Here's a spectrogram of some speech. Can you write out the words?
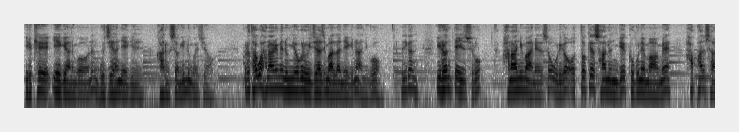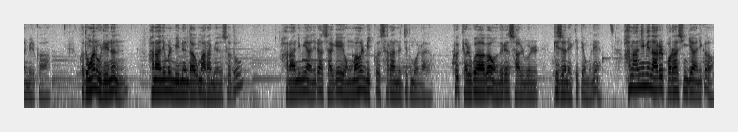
이렇게 얘기하는 거는 무지한 얘기일 가능성이 있는 거죠. 그렇다고 하나님의 능력을 의지하지 말라는 얘기는 아니고 그러니까 이런 때일수록 하나님 안에서 우리가 어떻게 사는 게 그분의 마음에 합한 삶일까? 그동안 우리는 하나님을 믿는다고 말하면서도 하나님이 아니라 자기의 욕망을 믿고 살았는지도 몰라요. 그 결과가 오늘의 삶을 빚어냈기 때문에 하나님이 나를 벌하신 게 아니라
